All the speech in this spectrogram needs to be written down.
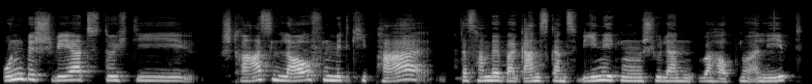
unbeschwert durch die Straßen laufen mit Kippa, das haben wir bei ganz, ganz wenigen Schülern überhaupt nur erlebt.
